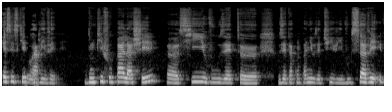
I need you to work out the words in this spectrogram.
Et c'est ce qui est arrivé. Donc il faut pas lâcher. Euh, si vous êtes euh, vous êtes accompagné, vous êtes suivi, vous savez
